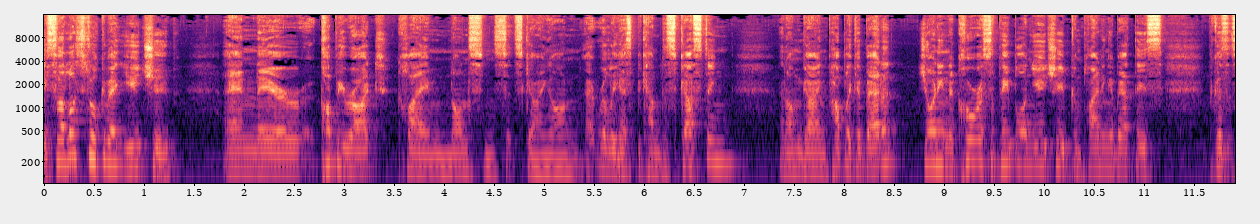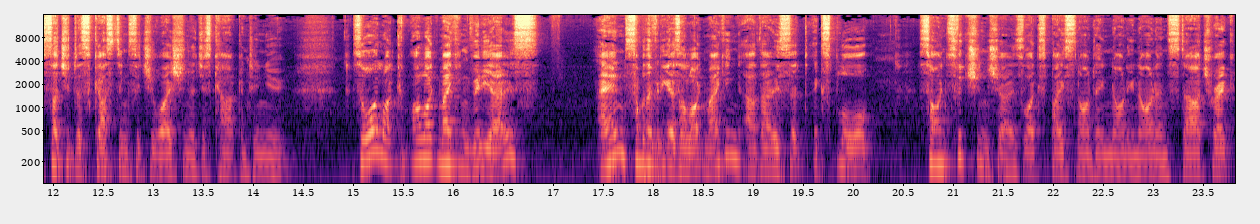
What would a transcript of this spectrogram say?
so I'd like to talk about YouTube and their copyright claim nonsense that's going on. It really has become disgusting, and I'm going public about it, joining the chorus of people on YouTube complaining about this because it's such a disgusting situation that just can't continue. So I like I like making videos, and some of the videos I like making are those that explore science fiction shows like Space 1999 and Star Trek,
